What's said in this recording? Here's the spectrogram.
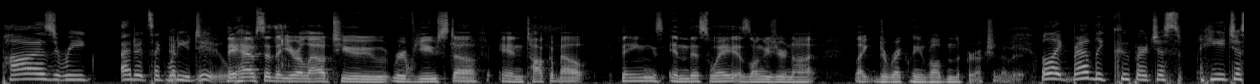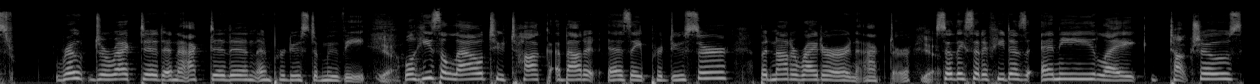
pause, re. I don't, it's like, what do you do? They have said that you're allowed to review stuff and talk about things in this way as long as you're not like directly involved in the production of it. Well, like Bradley Cooper just he just wrote, directed, and acted in and produced a movie. Yeah. Well, he's allowed to talk about it as a producer, but not a writer or an actor. Yeah. So they said if he does any like talk shows.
